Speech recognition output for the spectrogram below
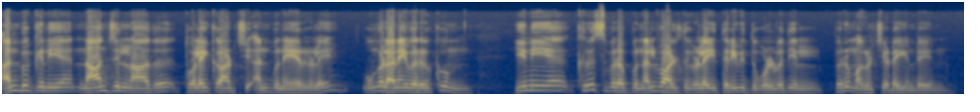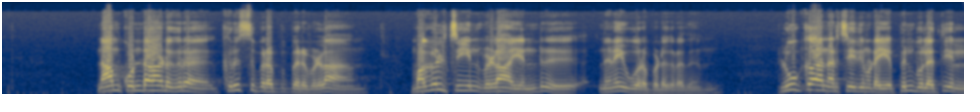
அன்புக்கினிய நாஞ்சில் நாத தொலைக்காட்சி அன்பு நேயர்களே உங்கள் அனைவருக்கும் இனிய கிறிஸ் பிறப்பு நல்வாழ்த்துக்களை தெரிவித்துக் கொள்வதில் பெரும் மகிழ்ச்சி அடைகின்றேன். நாம் கொண்டாடுகிற கிறிஸ்து பிறப்பு பெருவிழா மகிழ்ச்சியின் விழா என்று நினைவு கூறப்படுகிறது. லூக்கா நற்செய்தியினுடைய பின்புலத்தில்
